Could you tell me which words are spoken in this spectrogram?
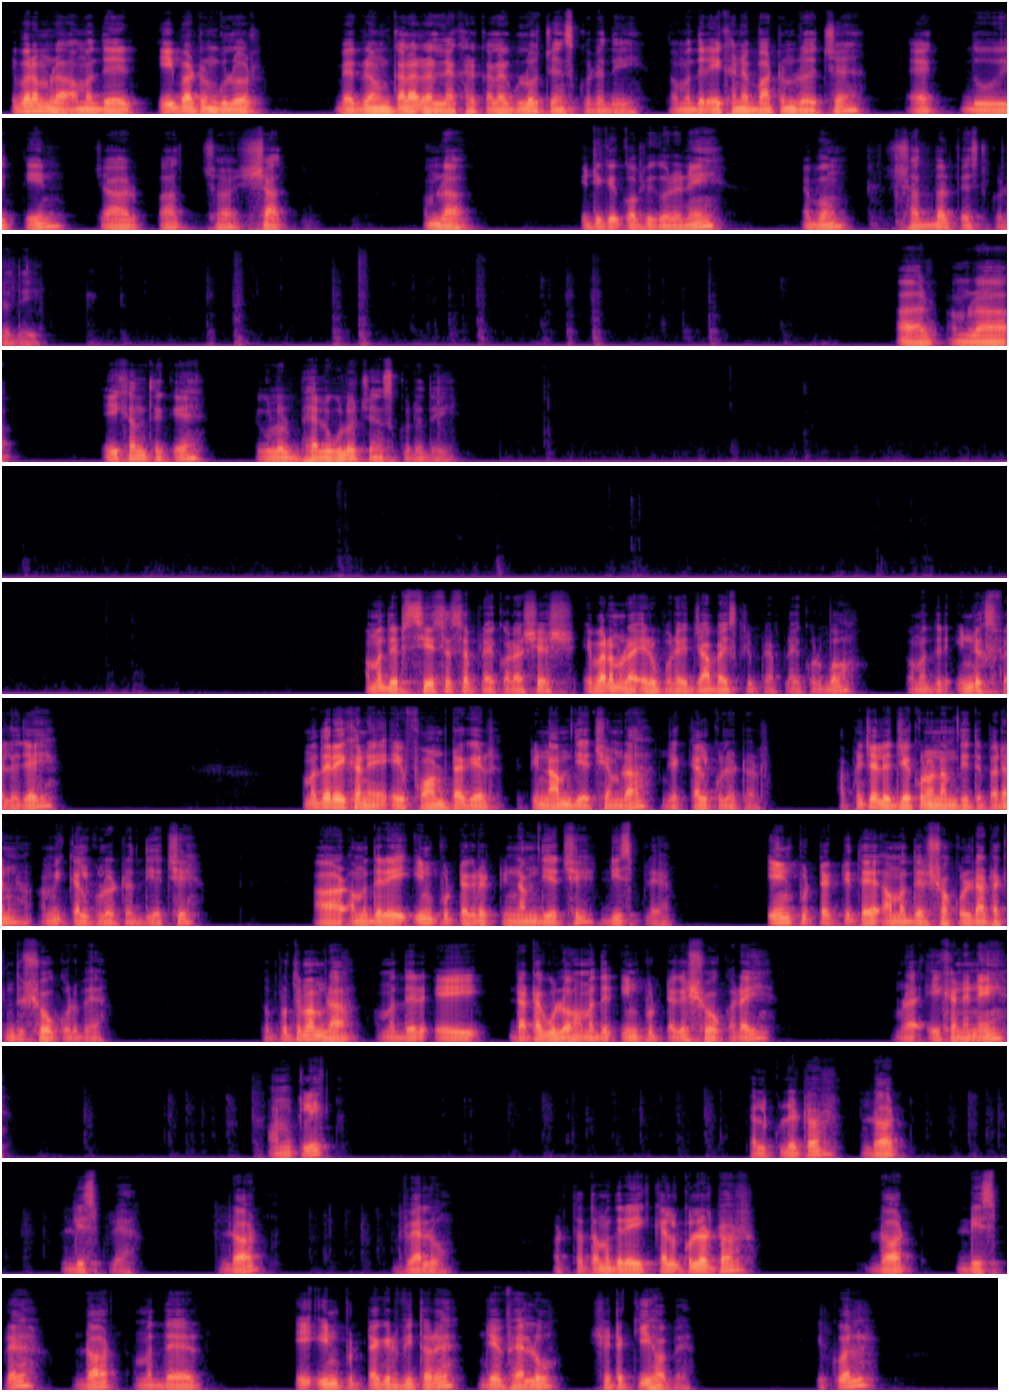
এবার আমরা আমাদের এই বাটনগুলোর ব্যাকগ্রাউন্ড কালার আর লেখার কালারগুলো চেঞ্জ করে দিই। তো আমাদের এখানে বাটন রয়েছে এক, দুই, তিন, চার, পাঁচ, ছয়, সাত। আমরা এটিকে কপি করে নিই এবং সাতবার পেস্ট করে দিই। আর আমরা এইখান থেকে এগুলোর ভ্যালুগুলো চেঞ্জ করে দিই। আমাদের সিএসএস অ্যাপ্লাই করা শেষ। এবার আমরা এর উপরে জাবা স্ক্রিপ্ট অ্যাপ্লাই করব। তো আমাদের ইন্ডেক্স ফেলে যাই। আমাদের এখানে এই ফর্ম ট্যাগের একটি নাম দিয়েছি আমরা, যে ক্যালকুলেটর আপনি চাইলে যে কোনো নাম দিতে পারেন, আমি ক্যালকুলেটর দিয়েছি। আর আমাদের এই ইনপুট ট্যাগের একটি নাম দিয়েছি ডিসপ্লে এই ইনপুট ট্যাগটিতে আমাদের সকল ডাটা কিন্তু শো করবে। তো প্রথমে আমরা আমাদের এই ডাটাগুলো আমাদের ইনপুট ট্যাগে শো করাই। আমরা এইখানে নেই। On click calculator dot display dot value অর্থাৎ আমাদের এই ক্যালকুলেটর ডট ডিসপ্লে ডট আমাদের এই ইনপুট ট্যাগের ভিতরে যে ভ্যালু সেটা কি হবে? ইকুয়াল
